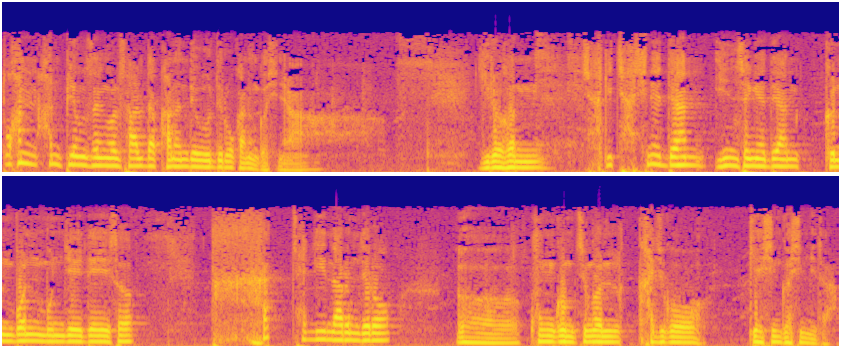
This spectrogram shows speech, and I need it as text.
또한 한 평생을 살다 가는데 어디로 가는 것이냐. 이러한 자기 자신에 대한 인생에 대한 근본 문제에 대해서 다 자기 나름대로 어, 궁금증을 가지고 계신 것입니다.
